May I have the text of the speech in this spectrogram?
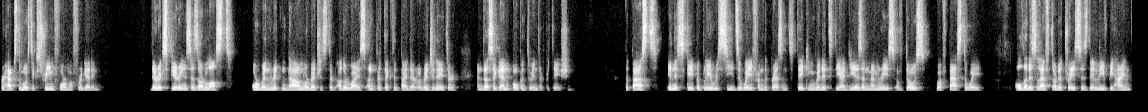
perhaps the most extreme form of forgetting. Their experiences are lost or when written down or registered otherwise, unprotected by their originator, and thus again open to interpretation. The past inescapably recedes away from the present, taking with it the ideas and memories of those who have passed away. All that is left are the traces they leave behind,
